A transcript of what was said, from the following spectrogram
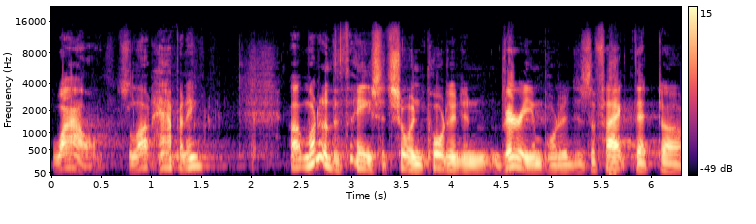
Wow, there's a lot happening. Uh, one of the things that's so important and very important is the fact that uh,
